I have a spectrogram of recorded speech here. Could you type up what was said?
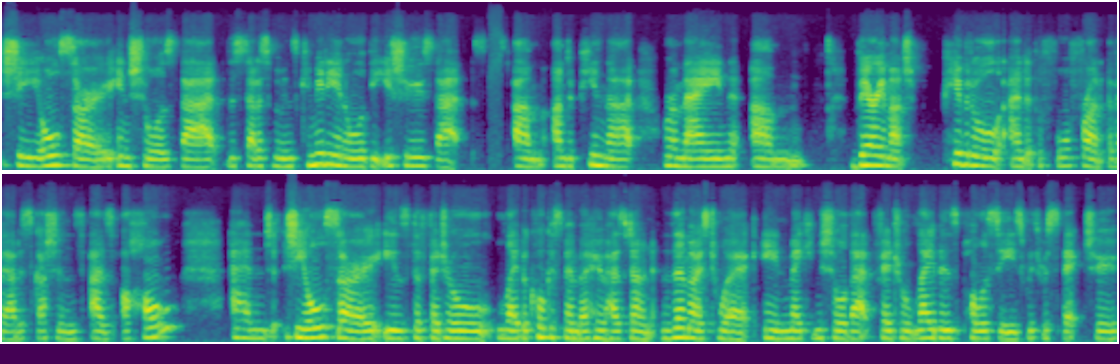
she also ensures that the Status of Women's Committee and all of the issues that um, underpin that remain um, very much pivotal and at the forefront of our discussions as a whole. And she also is the federal Labor caucus member who has done the most work in making sure that federal Labor's policies with respect to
